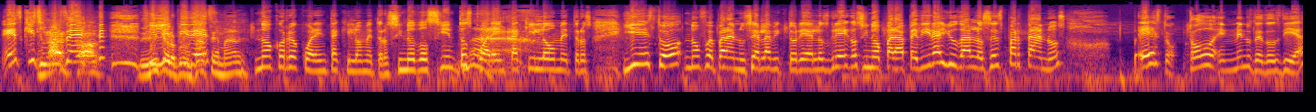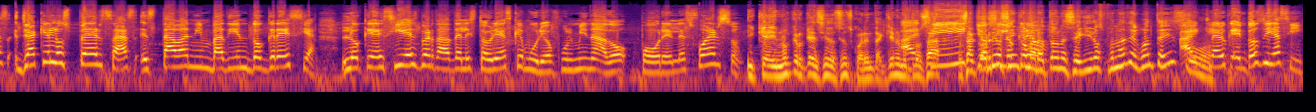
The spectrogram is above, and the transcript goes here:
Es que su Filipides no corrió 40 kilómetros, sino 240 kilómetros. Y esto no fue para anunciar la victoria de los griegos, sino para pedir ayuda a los espartanos esto, todo en menos de dos días, ya que los persas estaban invadiendo Grecia. Lo que sí es verdad de la historia es que murió fulminado por el esfuerzo. Y que no creo que hayan sido 240 kilómetros. o sea, o sea corrió cinco maratones seguidos, pues nadie aguanta eso. Ay, claro que en dos días sí.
